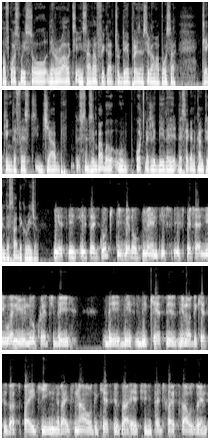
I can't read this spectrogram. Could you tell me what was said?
Of course, we saw the rollout in South Africa today. President Cyril Ramaphosa taking the first jab. Zimbabwe will ultimately be the, the second country in the SADC region. Yes, it's, a good development, especially when you look at the the, the the cases. You know, the cases are spiking right now. The cases are at thirty-five thousand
